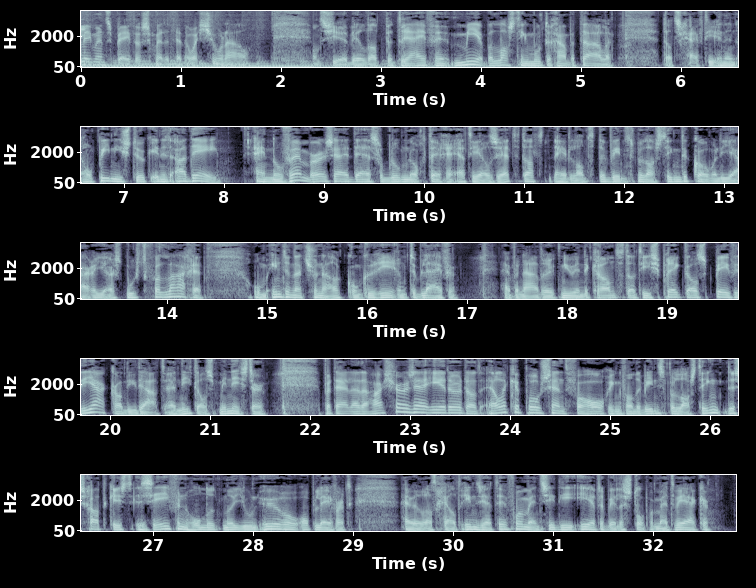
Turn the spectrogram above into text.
Clemens Peters met het NOS Journaal. Je wil dat bedrijven meer belasting moeten gaan betalen. Dat schrijft hij in een opiniestuk in het AD. Eind november zei Dijsselbloem nog tegen RTL Z dat Nederland de winstbelasting de komende jaren juist moest verlagen om internationaal concurrerend te blijven. Hij benadrukt nu in de krant dat hij spreekt als PvdA-kandidaat en niet als minister. Partijleider Ascher zei eerder dat elke procentverhoging van de winstbelasting de schatkist 700 miljoen euro oplevert. Hij wil dat geld inzetten voor mensen die eerder willen stoppen met werken.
